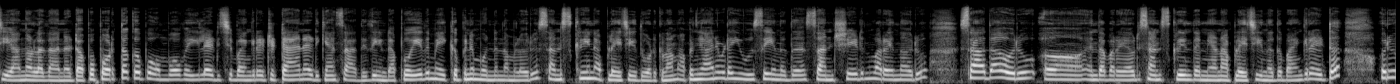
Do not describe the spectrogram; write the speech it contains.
ചെയ്യാന്നുള്ളതാണ് കേട്ടോ അപ്പോൾ പുറത്തൊക്കെ പോകുമ്പോൾ വെയിലടിച്ച് ഭയങ്കരമായിട്ട് ടാൻ അടിക്കാൻ സാധ്യതയുണ്ട്. അപ്പോൾ ഏത് മേക്കപ്പിന് മുന്നേ നമ്മളൊരു സൺസ്ക്രീൻ അപ്ലൈ ചെയ്ത് കൊടുക്കണം. അപ്പോൾ ഞാനിവിടെ യൂസ് ചെയ്യുന്നത് സൺഷെയ്ഡ് എന്ന് പറയുന്ന ഒരു സാധാ ഒരു എന്താ പറയുക ഒരു സൺസ്ക്രീൻ തന്നെയാണ് അപ്ലൈ ചെയ്യുന്നത്. ഭയങ്കരമായിട്ട് ഒരു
